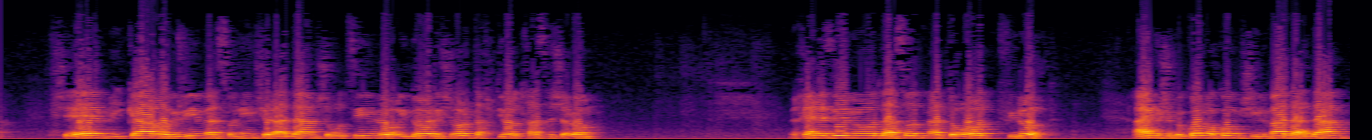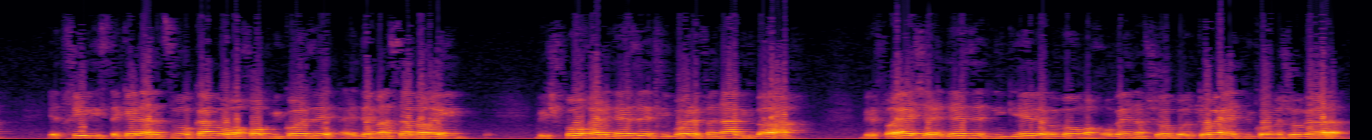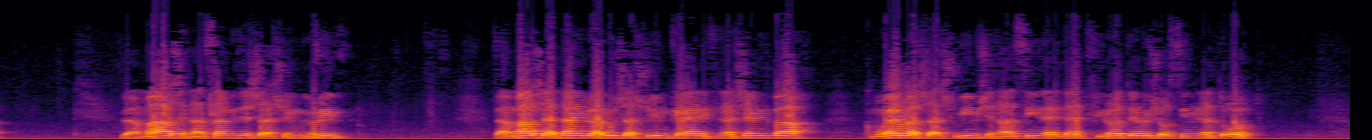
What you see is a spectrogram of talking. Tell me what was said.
שהם עיקר האויבים והשונאים של האדם שרוצים להורידו לשאול תחתיות חס ושלום. וכן הזהיר מאוד לעשות מהתורות תפילות, היינו שבכל מקום שילמד האדם, יתחיל להסתכל על עצמו כמה הוא רחוק מכל זה על ידי מעשיו הרעים, וישפוך על ידי זה את ליבו לפניו יתברך, ויפרש על ידי זה את נגעי לבבו ומכאובי נפשו באותו עת מכל מה שעובר עליו. ואמר שנעשה מזה שעשועים גדולים. ואמר שעדיין לא עלו שעשועים כאלה לפני השם יתברך, כמו אלו השעשועים שנעשים על ידי התפילות אלו שעושים מן התורות.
